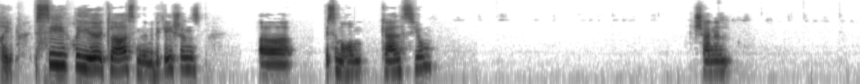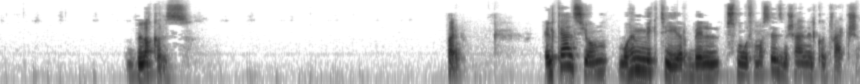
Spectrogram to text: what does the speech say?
طيب السي هي class من ال medications آه اسمهم calcium channel blockers. طيب الكالسيوم مهم كتير بال smooth muscles مشان ال contraction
